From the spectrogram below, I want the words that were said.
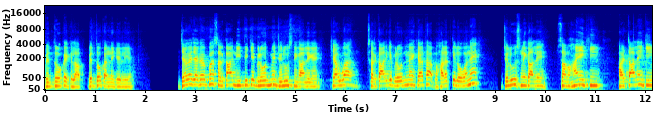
विद्रोह के खिलाफ, विद्रोह करने के लिए। जगह जगह पर सरकार नीति के विरोध में जुलूस निकाले गए। क्या हुआ? सरकार के विरोध में क्या था? भारत के लोगों ने जुलूस निकाले, सभाएँ की, हड़तालें की,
